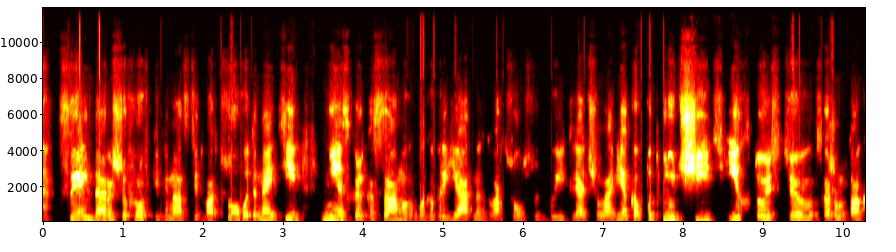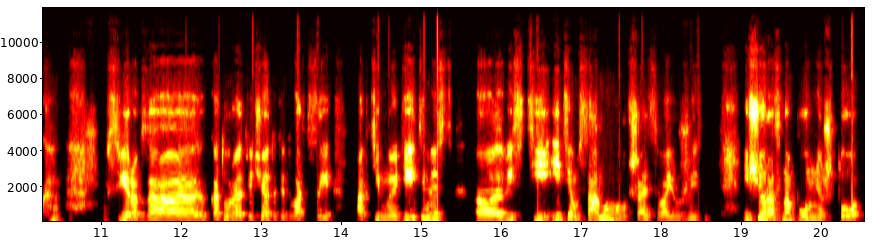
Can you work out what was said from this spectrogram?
цель да, расшифровки 12 дворцов – это найти несколько самых благоприятных дворцов судьбы для человека, подключить их, то есть, э, скажем так, в сферах, за которые отвечают эти дворцы, активную деятельность, э, вести и тем самым улучшать свою жизнь. Еще раз напомню, что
